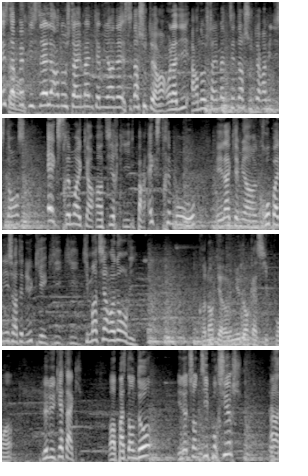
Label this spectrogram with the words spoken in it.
Et ça, fait ficelle. Arnaud Steinman qui a mis un. C'est un shooter. hein, on l'a dit. Arnaud Steinman c'est un shooter à mi-distance. Extrêmement avec un, un tir qui part extrêmement haut. Et là qui a mis un gros panier sur la tête du Luc qui, qui, qui- qui maintient Renan en vie. Renan qui est revenu donc à 6 points. Le Luc attaque. On passe dans le dos. Une autre chantier pour Church. Ah,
